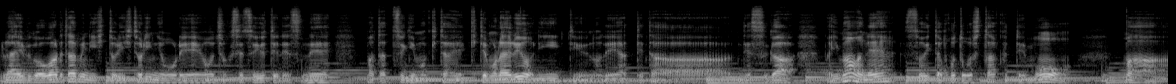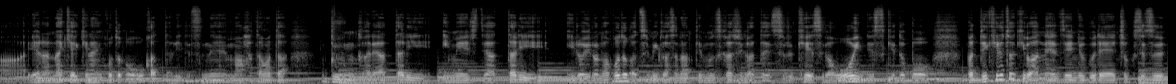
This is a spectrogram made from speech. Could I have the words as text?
ライブが終わるたびに一人一人にお礼を直接言ってですねまた次も来た来てもらえるようにっていうのでやってたんですが、まあ、今はねそういったことをしたくてもまあやらなきゃいけないことが多かったりですね。まあはたまた文化であったりイメージであったりいろいろなことが積み重なって難しかったりするケースが多いんですけども、まあ、できる時はね全力で直接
